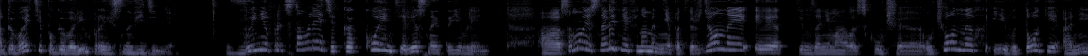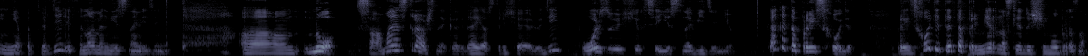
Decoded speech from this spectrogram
А давайте поговорим про ясновидение. Вы не представляете, какое интересное это явление. А само ясновидение феномен не подтвержденный, этим занималась куча ученых, и в итоге они не подтвердили феномен ясновидения. А, но самое страшное, когда я встречаю людей, пользующихся ясновидением. Как это происходит? Происходит это примерно следующим образом.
